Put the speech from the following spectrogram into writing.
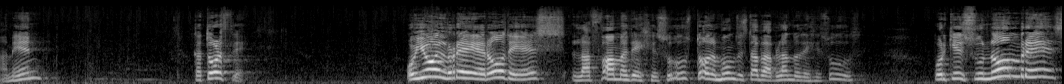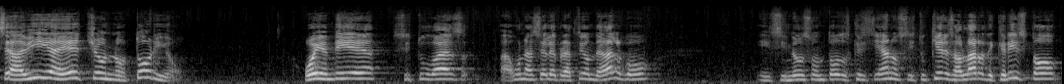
Amén. 14. Oyó el rey Herodes la fama de Jesús, todo el mundo estaba hablando de Jesús, porque su nombre se había hecho notorio. Hoy en día, si tú vas a una celebración de algo, y si no son todos cristianos, si tú quieres hablar de Cristo,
